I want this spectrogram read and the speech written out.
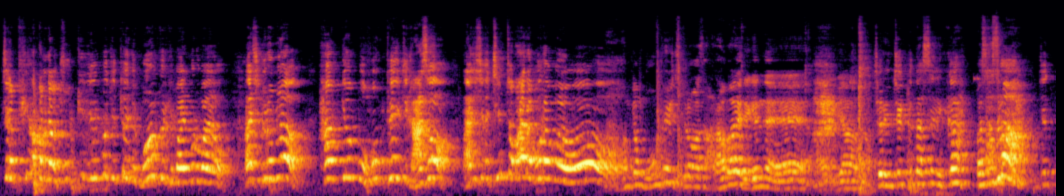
제가 피가 막 나고 죽기 일부 지켰는데 뭘 그렇게 많이 물어봐요 아씨 그러면 환경부 홈페이지 가서 아저씨가 직접 알아보라고요 환경부 홈페이지 들어가서 알아봐야 되겠네. 아, 미안하다. 저는 이제 끝났으니까 아, 사슴아! 이제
